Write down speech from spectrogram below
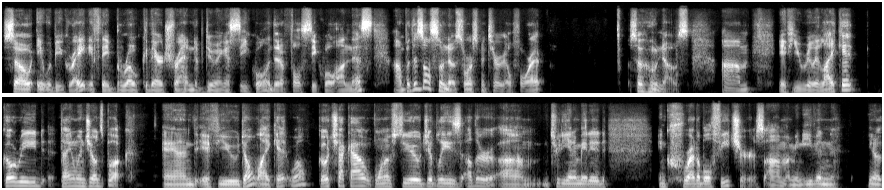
So it would be great if they broke their trend of doing a sequel and did a full sequel on this. Um, but there's also no source material for it. So who knows? Um, if you really like it, go read Diane Wynne Jones' book. And if you don't like it, well, go check out one of Studio Ghibli's other um, 2D animated incredible features. Um, I mean, even you know,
